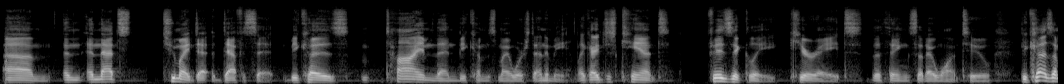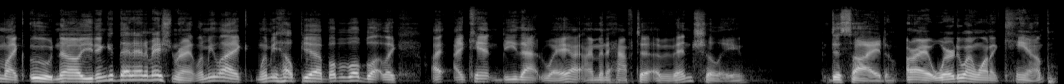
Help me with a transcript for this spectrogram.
um, and and that's to my de- deficit because time then becomes my worst enemy. Like i just can't physically curate the things that i want to because i'm like ooh no you didn't get that animation right. Let me like let me help you blah blah blah blah. Like i, I can't be that way. I, i'm gonna have to eventually decide all right where do i want to camp?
